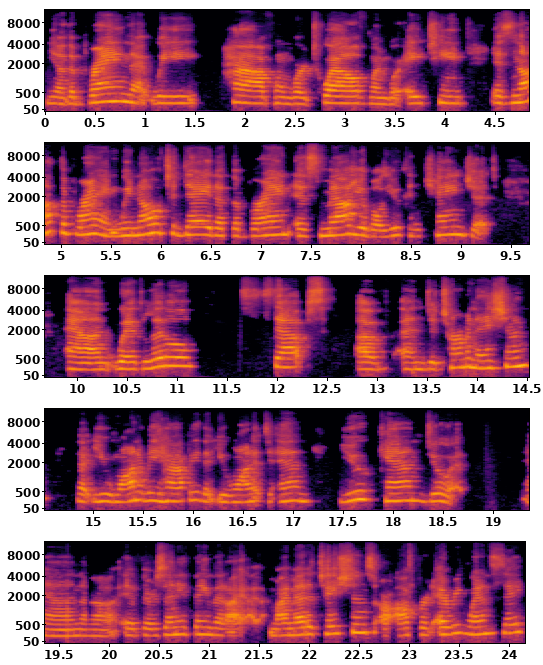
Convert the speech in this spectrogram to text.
you know, the brain that we have when we're 12, when we're 18, is not the brain. We know today that the brain is malleable. You can change it. And with little steps of and determination that you want to be happy, that you want it to end, you can do it. And uh, if there's anything that I, my meditations are offered every Wednesday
